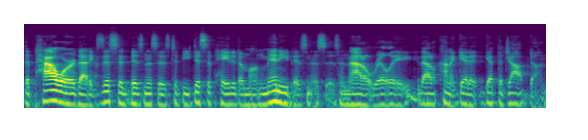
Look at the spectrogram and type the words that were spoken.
the power that exists in businesses to be dissipated among many businesses and that'll really that'll kind of get it get the job done.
